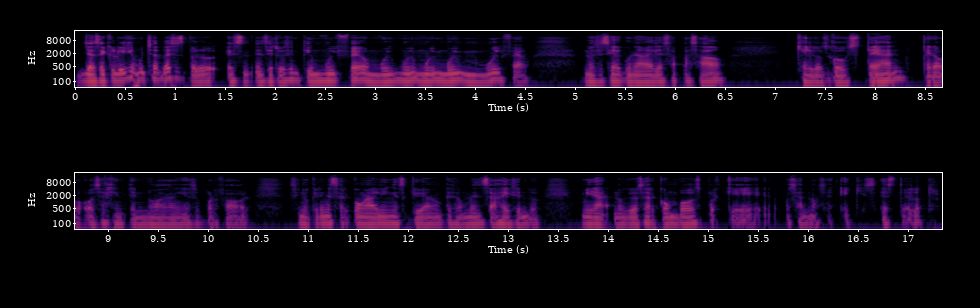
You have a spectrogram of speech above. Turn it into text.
ya sé que lo dije muchas veces, pero es, en serio sentí muy feo, muy, muy, muy, muy, muy feo. No sé si alguna vez les ha pasado. que los ghostean, pero, o sea, gente, no hagan eso, por favor. Si no quieren estar con alguien, escriban aunque sea un mensaje diciendo, mira, no quiero estar con vos porque, o sea, no sé, X, esto, el otro.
